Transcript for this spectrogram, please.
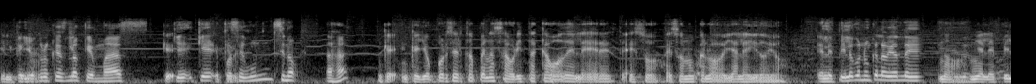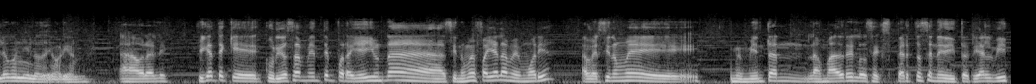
El que yo creo que es lo que más... Que- Que, que- que que por- según, si no... Ajá. Que, que yo, por cierto, apenas ahorita acabo de leer eso. Eso nunca lo había leído yo. El epílogo nunca lo habías leído. No, ni el epílogo ni lo de Orión. Ah, órale. Fíjate que curiosamente por ahí hay una, si no me falla la memoria, a ver si no me, me mientan la madre los expertos en editorial Bit.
